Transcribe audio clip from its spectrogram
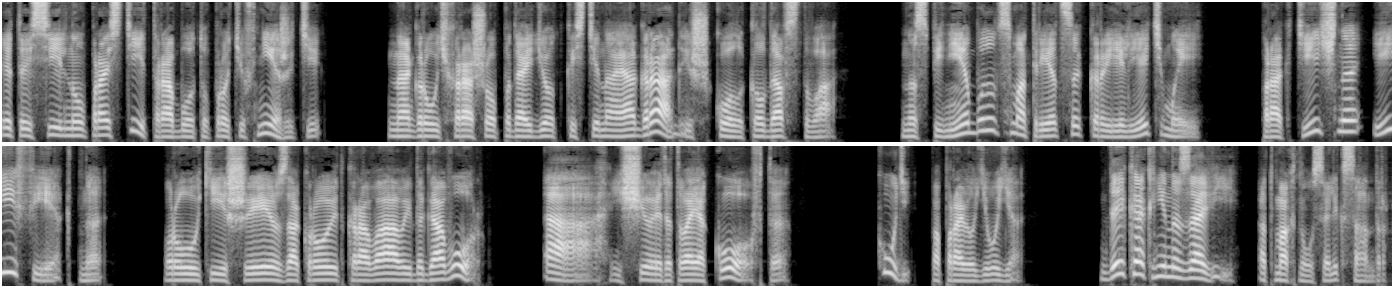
Это сильно упростит работу против нежити. На грудь хорошо подойдет костяная ограда из школы колдовства. На спине будут смотреться крылья тьмы. Практично и эффектно. Руки и шею закроет кровавый договор. А, еще это твоя кофта. Худи, — поправил его я. Да и как ни назови, — отмахнулся Александр.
